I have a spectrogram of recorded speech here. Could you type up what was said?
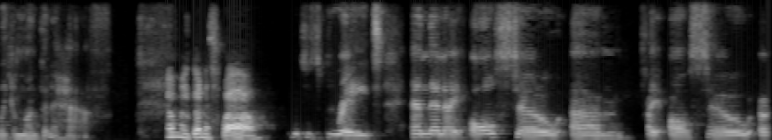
like a month and a half Oh my goodness. Wow. which is great. And then I also, um, I also, uh,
